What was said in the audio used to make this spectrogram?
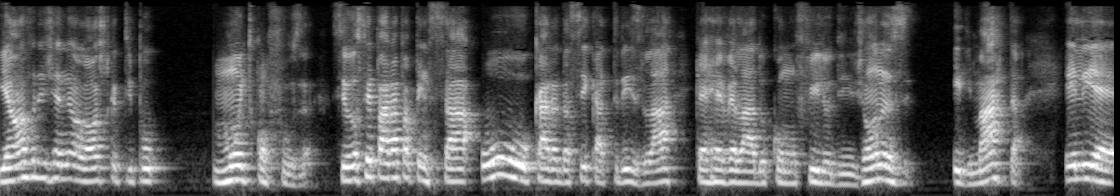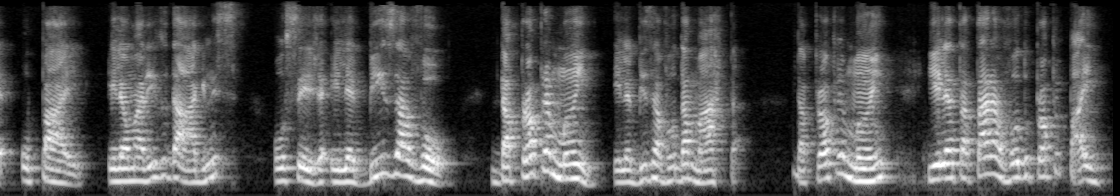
E é uma árvore genealógica, tipo, muito confusa. Se você parar para pensar, o cara da cicatriz lá, que é revelado como filho de Jonas e de Marta, ele é o pai, ele é o marido da Agnes, ou seja, ele é bisavô da própria mãe, ele é bisavô da Marta, da própria mãe, e ele é tataravô do próprio pai.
